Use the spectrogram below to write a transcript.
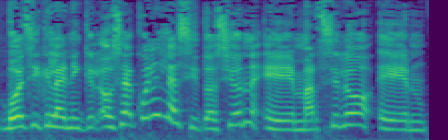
Vos decís que la aniquiló. O sea, ¿cuál es la situación, eh, Marcelo? Eh,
